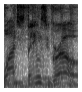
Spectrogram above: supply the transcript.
watch things grow.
